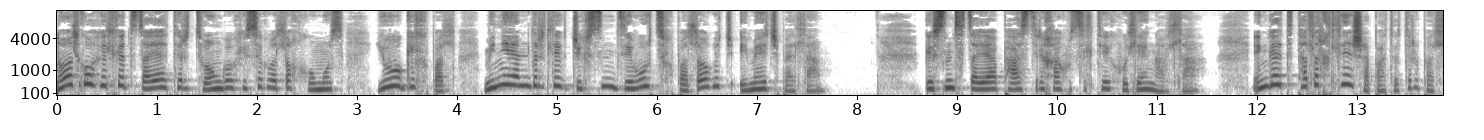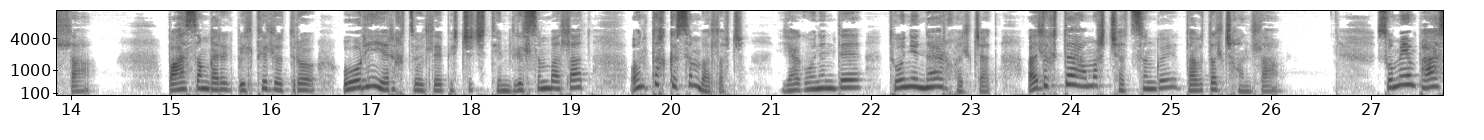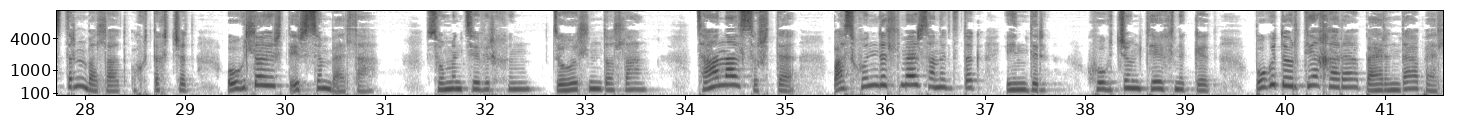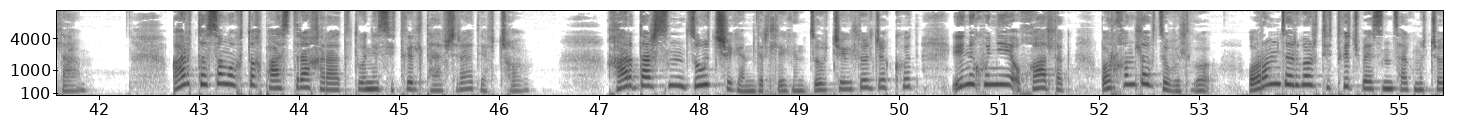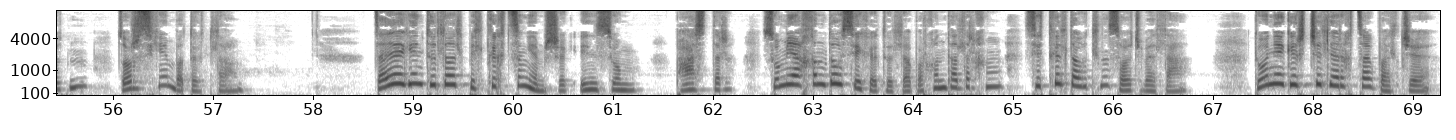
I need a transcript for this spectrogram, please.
Нуулгүй хэлэхэд заяа тэр цөөнгөө хэсэг болох хүмүүс юу гих бол миний амьдралыг жигсэн зэвүүцэх болоо гэж имэж байлаа. Гисэнд заяа пастрийнхаа хүсэлтийг хүлээн авлаа. Ингээд талархлын шабат өдөр боллоо. Баасан гараг бэлтгэл өдрөө өөрийн ярих зүйлээ бичиж тэмдэглэсэн болоод унтах гэсэн боловч яг үнэндээ түүний нойр хулжаад олигтой амарч чадсангүй догдолж хонлоо. Сүмийн пастор нь болоод угтагчд өглөө эрт ирсэн байлаа. Сүмэн цэвэрхэн, зөөлөн дулаан, цаанаал сүртэй бас хүндэлмээр санагддаг эндэр хөгжим техник гэд Бүгд урдийнхаараа байрандаа байлаа. Гар тосон өгтөх пастраа хараад түүний сэтгэл тайвшраад явчихав. Хар дарсан зүүч шиг амьдралыг нь зөв чиглүүлж өгөхөд энэ хүний ухаалаг, бурханлаг зөвлөгөө, урам зоригоор тэтгэж байсан цаг мөчүүд нь зурсхийн бодогдлоо. Заяагийн төлөөл бэлтгэгдсэн юм шиг энэ сүм пастор сүмийн ахан дүүсийнхээ төлөө бурхан талархан сэтгэл догдлон сууж байлаа. Түүний гэрчил ярих цаг болжээ.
